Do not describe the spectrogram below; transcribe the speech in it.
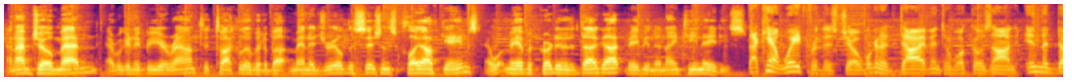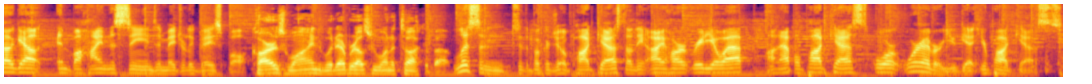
And I'm Joe Maddon, and we're going to be around to talk a little bit about managerial decisions, playoff games, and what may have occurred in the dugout maybe in the 1980s. I can't wait for this, Joe. We're going to dive into what goes on in in the dugout and behind the scenes in Major League Baseball. Cars, wine, whatever else we want to talk about. Listen to the Book of Joe podcast on the iHeartRadio app, on Apple Podcasts, or wherever you get your podcasts.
